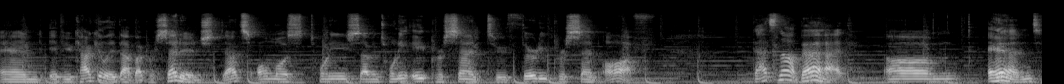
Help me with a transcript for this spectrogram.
And if you calculate that by percentage, that's almost 27, 28% to 30% off. That's not bad. Um, and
